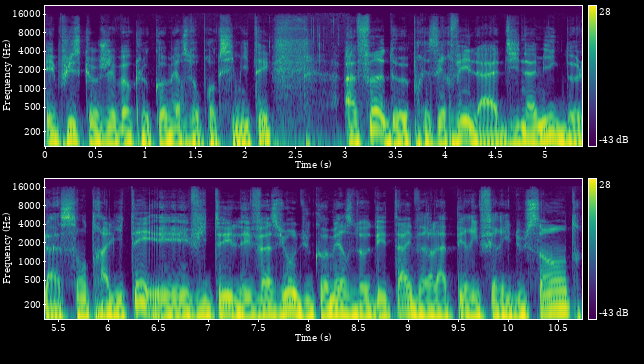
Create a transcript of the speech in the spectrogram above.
Et puisque j'évoque le commerce de proximité, afin de préserver la dynamique de la centralité et éviter l'évasion du commerce de détail vers la périphérie du centre,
